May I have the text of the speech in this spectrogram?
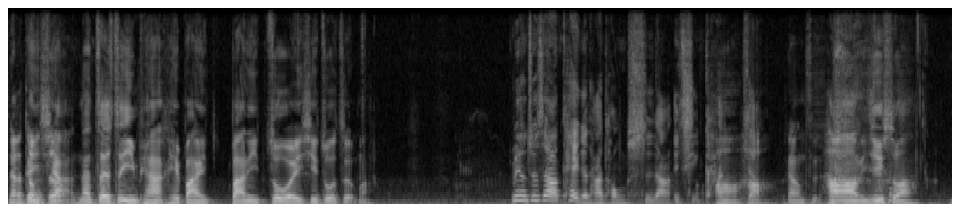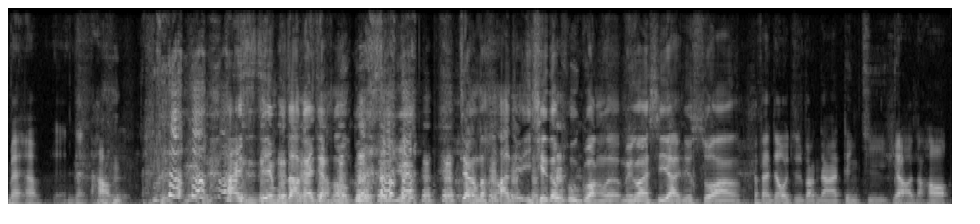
那个等一下，那这支影片还可以把你把你作为写作者吗？没有，就是要 take 他同事啊，一起看。哦，好，这样子，好，你继续说啊。没啊，那好，他一时之间不知道该讲什么故事，因为这样的话就一切都曝光了。没关系啊，你就说啊。反正我就是帮大家订机票，然后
